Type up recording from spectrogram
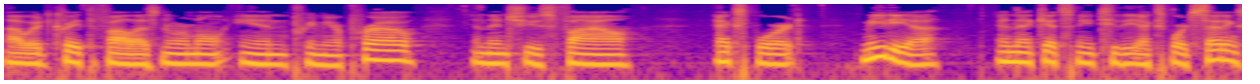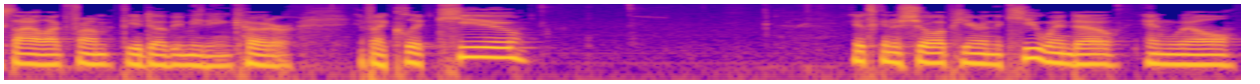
I would create the file as normal in Premiere Pro and then choose File, Export, Media, and that gets me to the Export Settings dialog from the Adobe Media Encoder. If I click Queue, it's going to show up here in the Queue window and will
